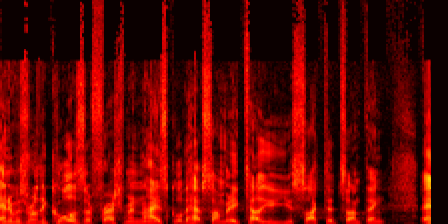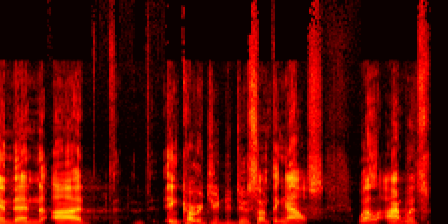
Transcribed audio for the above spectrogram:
And it was really cool as a freshman in high school to have somebody tell you you sucked at something and then uh, encourage you to do something else. Well, I was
